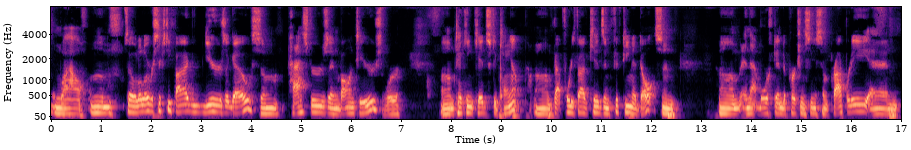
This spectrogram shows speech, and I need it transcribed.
Wow. Um, so, a little over 65 years ago, some pastors and volunteers were um, taking kids to camp um, about 45 kids and 15 adults. And, um, and that morphed into purchasing some property and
